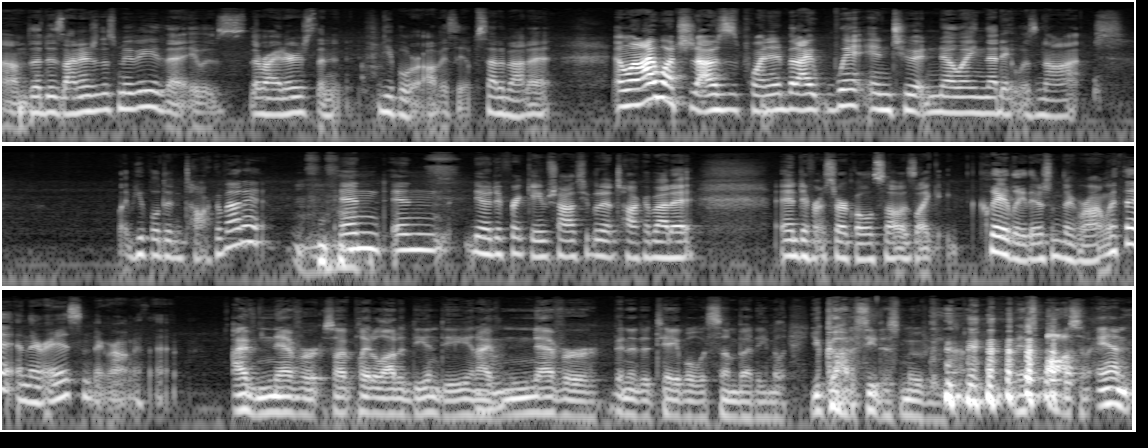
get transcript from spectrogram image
um, the designers of this movie, that it was the writers, then people were obviously upset about it. And when I watched it, I was disappointed, but I went into it knowing that it was not like people didn't talk about it, and and you know different game shops people didn't talk about it in different circles. So I was like, clearly there's something wrong with it, and there is something wrong with it. I've never so I've played a lot of D and D, and I've never been at a table with somebody and be like, "You got to see this movie. it's awesome." And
